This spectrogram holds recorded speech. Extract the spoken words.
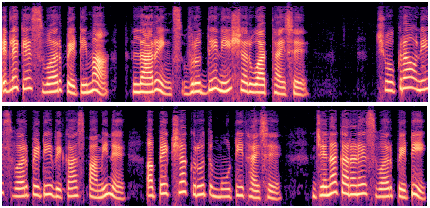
એટલે કે સ્વર પેટીમાં લારિંગ્સ વૃદ્ધિની શરૂઆત થાય છે. છોકરાઓની સ્વરપેટી વિકાસ પામીને અપેક્ષાકૃત મોટી થાય છે, જેના કારણે સ્વર પેટી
